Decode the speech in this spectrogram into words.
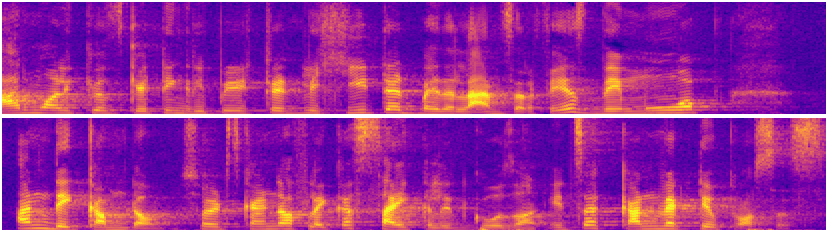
air molecules getting repeatedly heated by the land surface they move up and they come down. So, it is kind of like a cycle it goes on it is a convective process.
